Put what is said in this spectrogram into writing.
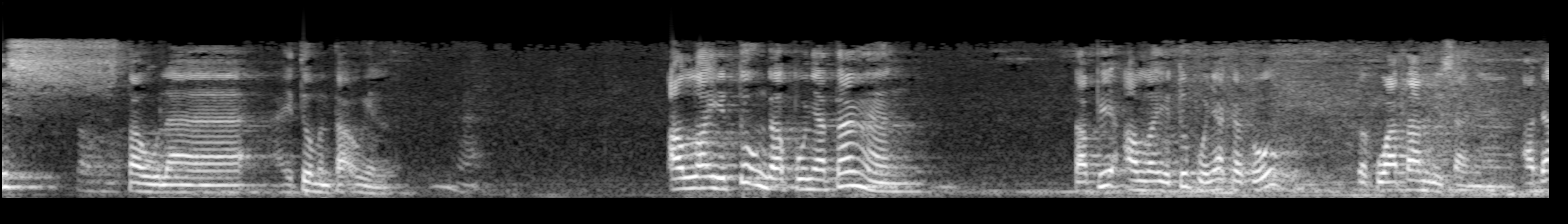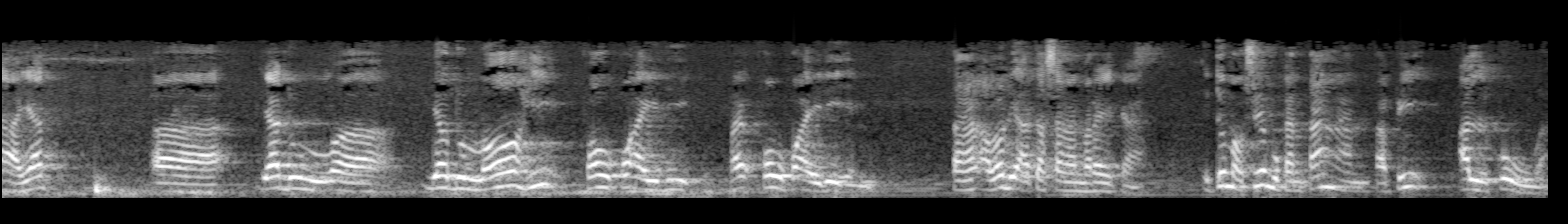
istaula itu mentakwil. Allah itu enggak punya tangan, tapi Allah itu punya keku, kekuatan misalnya. Ada ayat uh, yadullah yadullahi fauqa aidi fauqa aidihim. Tangan Allah di atas tangan mereka. Itu maksudnya bukan tangan, tapi al-quwwah,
